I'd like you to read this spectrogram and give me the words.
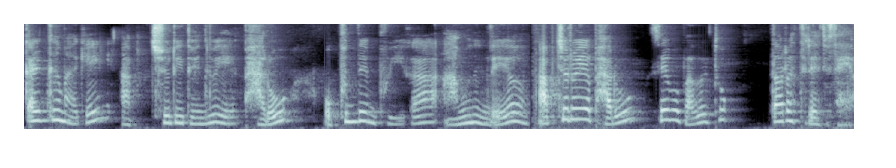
깔끔하게 압출이 된 후에 바로 오픈된 부위가 아무는데요. 압출 후에 바로 세보박을 톡 떨어뜨려 주세요.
